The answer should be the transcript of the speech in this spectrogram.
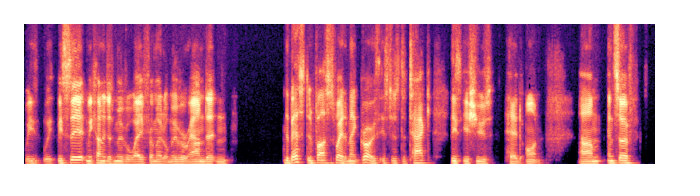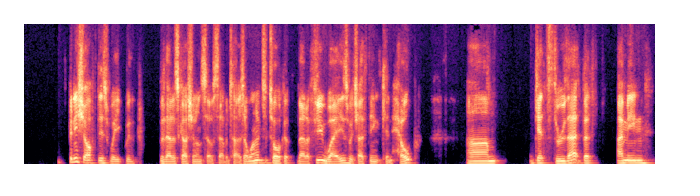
we we, we see it, and we kind of just move away from it or move around it. And the best and fastest way to make growth is just attack these issues head on. Um, and so, finish off this week with with our discussion on self sabotage. I wanted to talk about a few ways which I think can help um, get through that. But I mean,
